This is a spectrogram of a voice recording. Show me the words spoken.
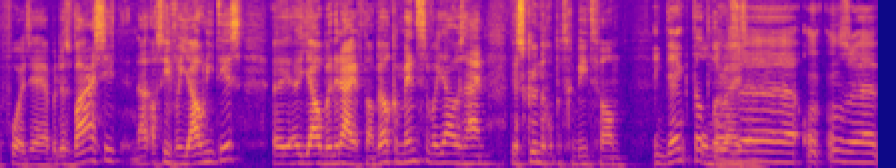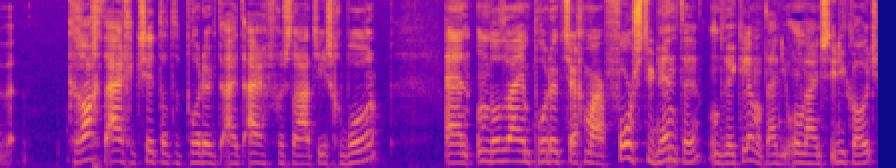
voor te hebben. Dus waar zit, nou, als die van jou niet is, eh, jouw bedrijf dan? Welke mensen van jou zijn deskundig op het gebied van... Ik denk dat onze, on- onze kracht eigenlijk zit dat het product uit eigen frustratie is geboren. En omdat wij een product zeg maar voor studenten ontwikkelen, want hè, die online studiecoach,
